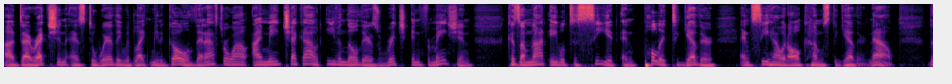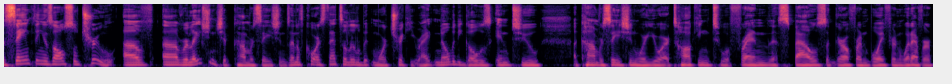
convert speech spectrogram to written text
uh, direction as to where they would like me to go, then after a while, I may check out, even though there's rich information because I'm not able to see it and pull it together and see how it all comes together. Now, the same thing is also true of uh, relationship conversations. And of course, that's a little bit more tricky, right? Nobody goes into a conversation where you are talking to a friend, a spouse, a girlfriend, boyfriend, whatever,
